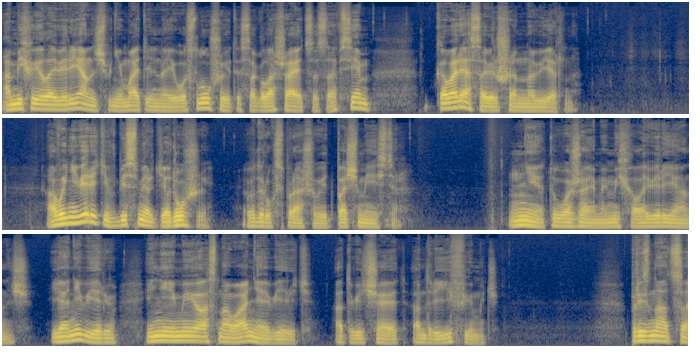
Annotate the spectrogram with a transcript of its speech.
А Михаил Аверьянович внимательно его слушает и соглашается со всем, говоря совершенно верно. «А вы не верите в бессмертие души?» — вдруг спрашивает почмейстер. «Нет, уважаемый Михаил Аверьянович, я не верю и не имею основания верить», — отвечает Андрей Ефимович. «Признаться,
